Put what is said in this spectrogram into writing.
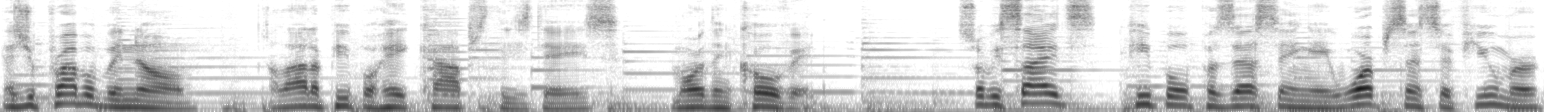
As you probably know, a lot of people hate cops these days, more than COVID. So, besides people possessing a warped sense of humor,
